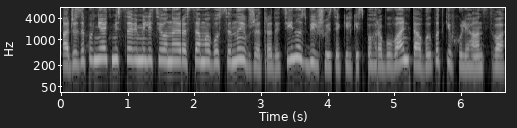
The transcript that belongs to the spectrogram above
адже запевняють місцеві міліціонери, саме восени вже традиційно збільшується кількість пограбувань та випадків хуліганства.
